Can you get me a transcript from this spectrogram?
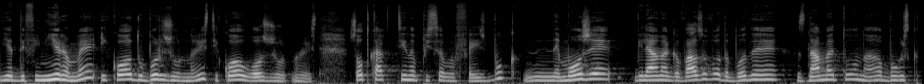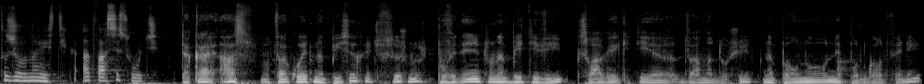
я дефинираме и кой е добър журналист и кой е лош журналист. Защото, както ти написа във Фейсбук, не може Биляна Гавазова да бъде знамето на българската журналистика. А това се случи. Така е. Аз това, което написах е, че всъщност поведението на BTV, слагайки тия двама души, напълно неподготвени,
